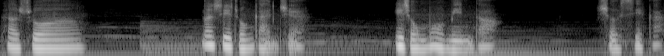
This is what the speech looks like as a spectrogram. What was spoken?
她说：“那是一种感觉，一种莫名的熟悉感。”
